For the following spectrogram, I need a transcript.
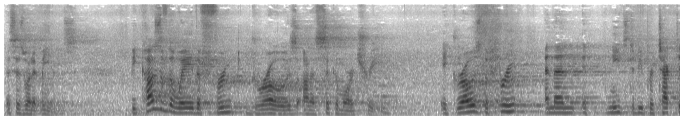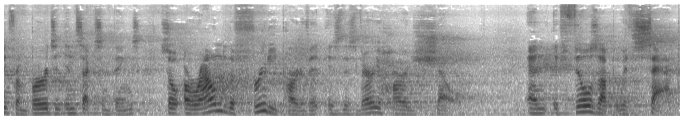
This is what it means. Because of the way the fruit grows on a sycamore tree, it grows the fruit and then it needs to be protected from birds and insects and things. So, around the fruity part of it is this very hard shell and it fills up with sap.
